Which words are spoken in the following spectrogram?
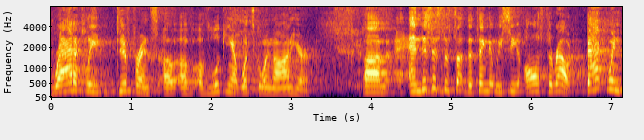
radically difference of, of, of looking at what's going on here. Um, and this is the, the thing that we see all throughout. Back when,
